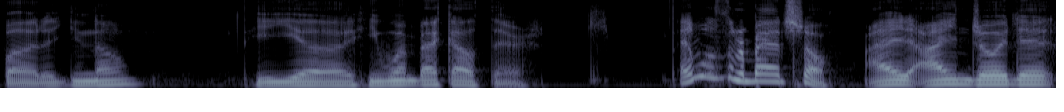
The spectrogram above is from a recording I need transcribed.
but uh, you know, he uh, he went back out there. It wasn't a bad show. I I enjoyed it.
